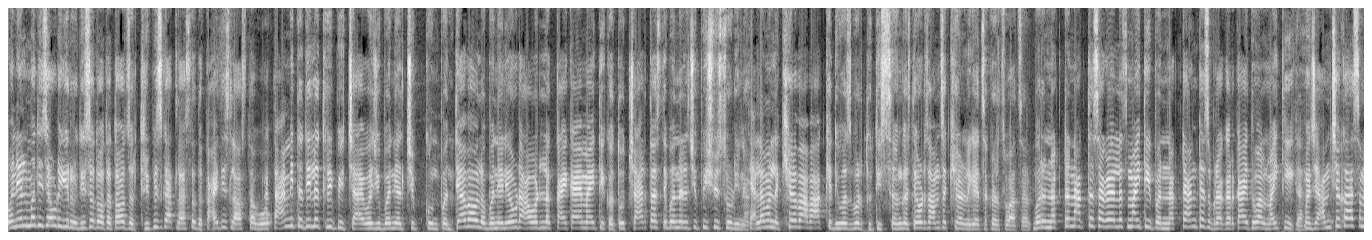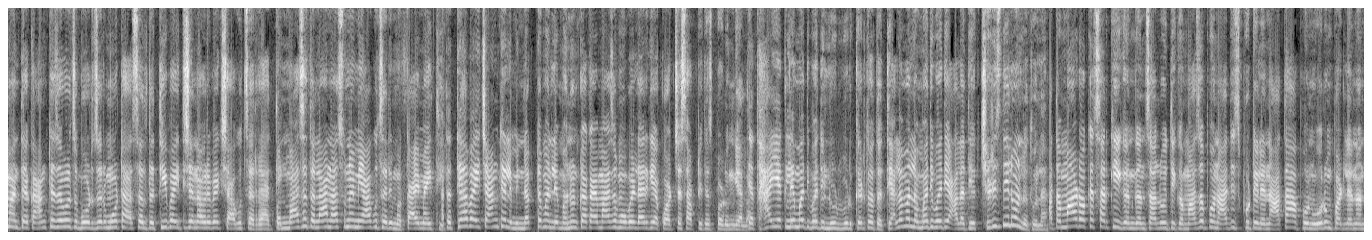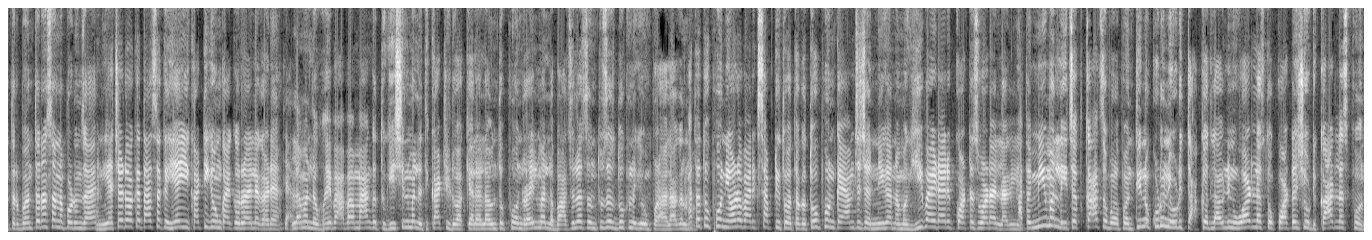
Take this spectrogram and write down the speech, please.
बनेल मध्येच एवढे हिरो दिसत होता तेव्हा जर थ्री पीस घातला असता तर काय दिसला असता भाऊ? आता आम्ही तर दिलं थ्री पीसच्या ऐवजी बनेल चिपकून पण त्या भावला बनेल एवढं आवडलं काय काय माहिती का? तो चार तास ते बनेलची पिशवी सोडी ना. त्याला म्हणलं खेळ बाबा अख्खे दिवसभर तू ती संघच तेवढंच आमचं खेळ घ्यायचा खर्च वाचा बरं नकट नागतं सगळ्यालाच माहिती पण नकट अंगठ्याचा प्रकार काय तुम्हाला माहिती आहे का? म्हणजे आमच्या का असं म्हणते का अंगठ्याजवळचं बोट जर मोठा असेल तर ती बाई तिच्या नवऱ्यापेक्षा अगोदर राहते. पण माझं तर लहान असून मी अगोचर आहे, मग काय माहिती? आता त्या बाईच्या अंगठ्याला मी नकट म्हणले म्हणून का काय माझा मोबाईल डायरेक्ट या कॉटच्या सापटीतच पडून गेला. त्यात हा एकले मध्ये मध्ये लुडबुड करत होता. त्याला म्हणलं मध्ये मध्ये आला ती एक छिडीच दिली म्हणलं तुला. आता मा डोक्यासारखी गणगण चालू होती का? माझा फोन आधीच फुटेल ना आता हा फोन वरून पडल्यानंतर बंद नसताना पडून जाय. आणि याच्या डोक्यात असं का ही काठी घेऊन काय करू राहिल्या गाड्या? त्याला म्हणलं भाई बाबा माग तू घेशील म्हणलं ती काठी डोक्याला लावून तो फोन राहील म्हणलं बाजूलाच आणि तुझंच दुखणं घेऊन पळा लागल आता तो फोन एवढा बारीक सापटीत होता का तो फोन काय आमच्या निघा ना मग ही बाई डायरेक्ट क्वार्टर्स वाढायला लागली. आता मी म्हणलं याच्यात काच बळ पण तिनं कुठून एवढी ताकद लावली आणि वाढलाच तो क्वार्टर शेवटी. काढलाच फोन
